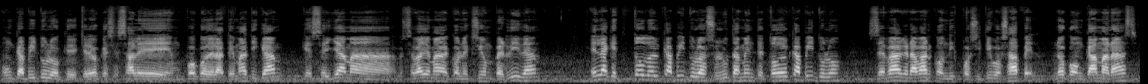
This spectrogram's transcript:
un capítulo que creo que se sale un poco de la temática, que se llama, se va a llamar Conexión Perdida, en la que todo el capítulo, absolutamente todo el capítulo, se va a grabar con dispositivos Apple, no con cámaras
